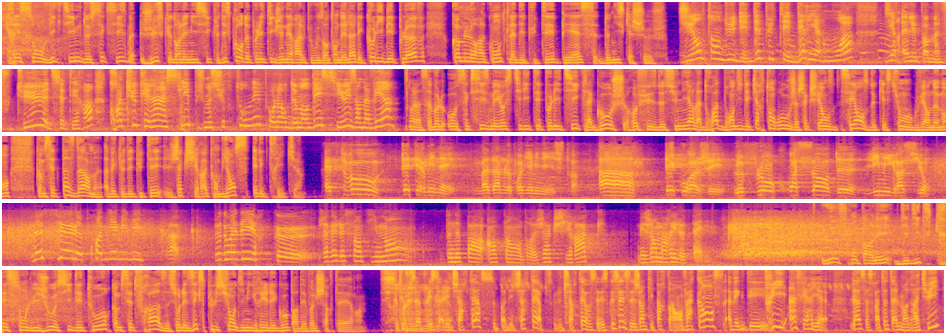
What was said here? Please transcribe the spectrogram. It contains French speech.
Cresson, victime de sexisme jusque dans l'hémicycle. Discours de politique générale que vous entendez là, les colibés pleuvent, comme le raconte la députée PS Denise Cacheux. J'ai entendu des députés derrière moi dire elle est pas mal foutue, etc. Crois-tu qu'elle a un slip? Je me suis retournée pour leur demander si eux ils en avaient un. Voilà, ça vole au sexisme et hostilité politique. La gauche refuse de s'unir, la droite brandit des cartons rouges à chaque séance de questions au gouvernement, comme cette passe d'armes avec le député Jacques Chirac, ambiance électrique. Êtes-vous déterminé, Madame le Premier ministre, à décourager le flot croissant de l'immigration? Monsieur le Premier ministre, je dois dire que j'avais le sentiment de ne pas entendre Jacques Chirac, mais Jean-Marie Le Pen. Le franc-parler d'Edith Cresson lui joue aussi des tours, comme cette phrase sur les expulsions d'immigrés illégaux par des vols charters. Si vous appelez ça les charters, ce pas des charters, parce que le charter, vous savez ce que c'est, c'est des gens qui partent en vacances avec des prix inférieurs. Là, ça sera totalement gratuit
